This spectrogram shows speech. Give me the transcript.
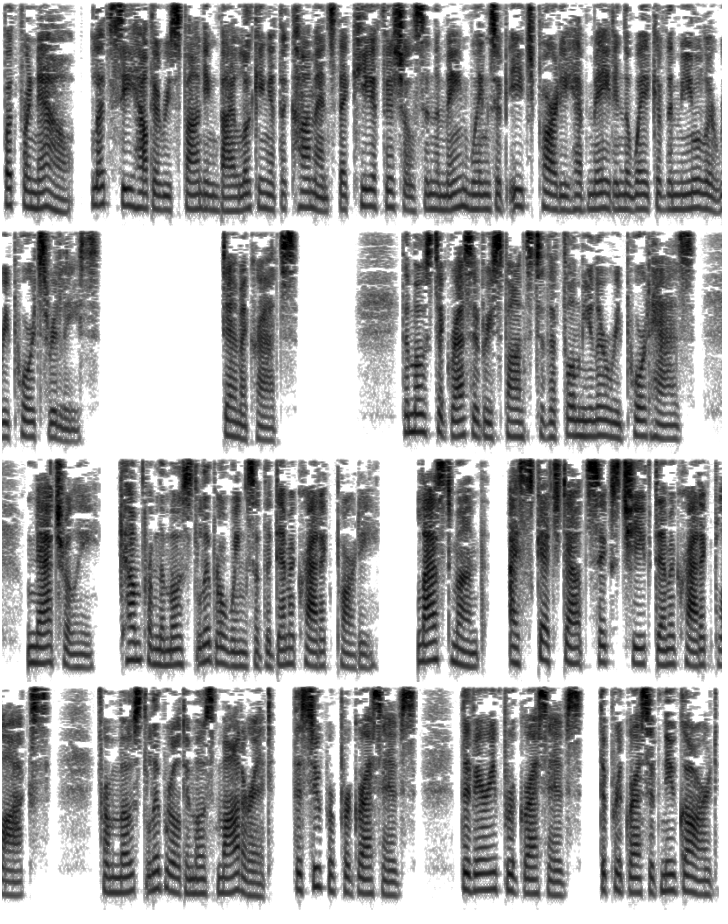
But for now, let's see how they're responding by looking at the comments that key officials in the main wings of each party have made in the wake of the Mueller report's release. Democrats. The most aggressive response to the full Mueller report has, naturally, come from the most liberal wings of the Democratic Party. Last month, I sketched out six chief Democratic blocs, from most liberal to most moderate, the super progressives, the very progressives, the progressive new guard,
